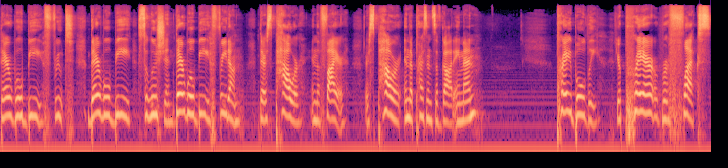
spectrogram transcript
there will be fruit. There will be solution. There will be freedom. There's power in the fire. There's power in the presence of God. Amen. Pray boldly. Your prayer reflects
